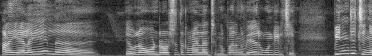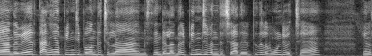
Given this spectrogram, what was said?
ஆனால் இலையே இல்லை. எவ்வளோ ஒன்றரை வருஷத்துக்கு மேலே ஆச்சுங்க. பாருங்கள் வேர் ஊண்டிடுச்சு. பிஞ்சிச்சுங்க. அந்த வேர் தனியாக பிஞ்சு இப்போ வந்துச்சுல்ல மிஸ் அது மாதிரி பிஞ்சு வந்துச்சு. அதை எடுத்து இதில் ஊண்டி வச்சேன். ஏன்னா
